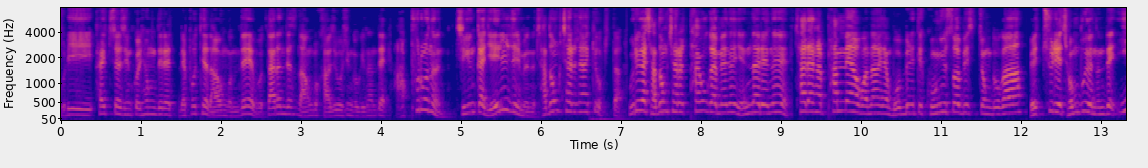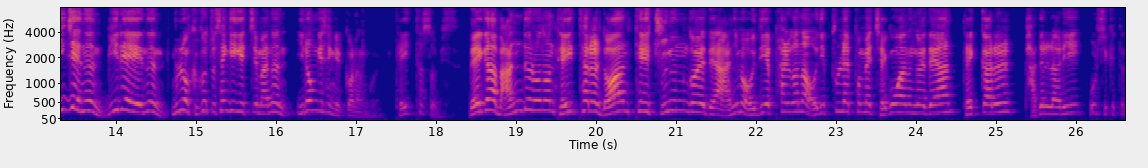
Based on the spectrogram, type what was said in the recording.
우리 하이투자증권 형들의 레포트에 나온 건데 뭐 다른 데서 나온 걸 가져오신 거긴 한데 앞으로는 지금까지 예를 들면 자동차를 생각해 봅시다. 우리가 자동차를 타고 가면은 옛날에는 차량을 판매하거나 그냥 모빌리티 공유 서비스 정도가 매출의 전부였는데 이제는 미래에는 물론 그것도 생기겠지만은 이런 게 생길 거라는 거예요. 데이터 서비스. 내가 만들어 놓은 데이터를 너한테 주는 거에 대한 아니면 어디에 팔거나 어디 플랫폼에 제공하는 거에 대한 대가를 받을 날이 올 수 있겠다.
